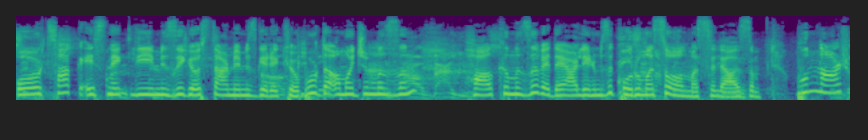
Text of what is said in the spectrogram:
ortak esnekliğimizi göstermemiz gerekiyor. Burada amacımızın halkımızı ve değerlerimizi koruması olması lazım. Bunlar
